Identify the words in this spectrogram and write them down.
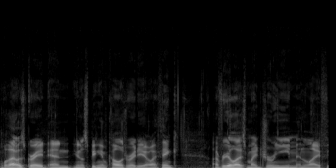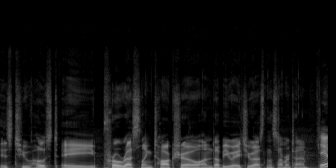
Well, that was great. And you know, speaking of college radio, I think I've realized my dream in life is to host a pro wrestling talk show on WHUS in the summertime. Do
